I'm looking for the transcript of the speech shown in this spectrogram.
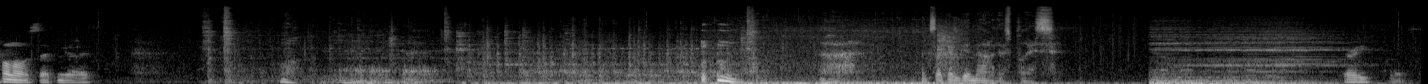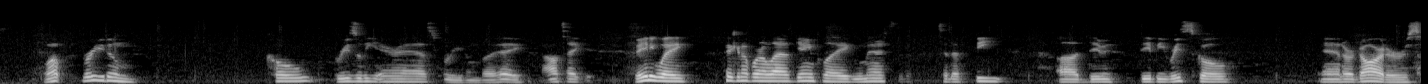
Hold on a second, guys. Looks like I'm getting out of this place. 30 plus. Well, freedom. Cold, breezily air ass freedom, but hey, I'll take it. But anyway, picking up on our last gameplay, we managed to, to defeat uh, DB Risco and her daughters.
